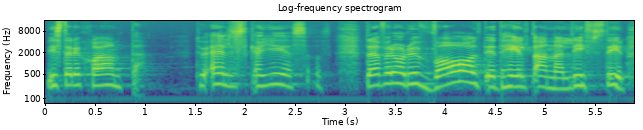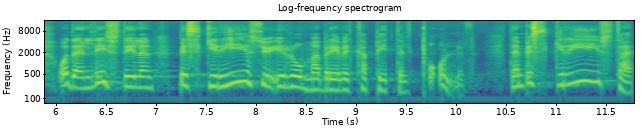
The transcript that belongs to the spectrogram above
Visst är det skönt det? Du älskar Jesus. Därför har du valt en helt annan livsstil och den livsstilen beskrivs ju i Romarbrevet kapitel 12. Den beskrivs där.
